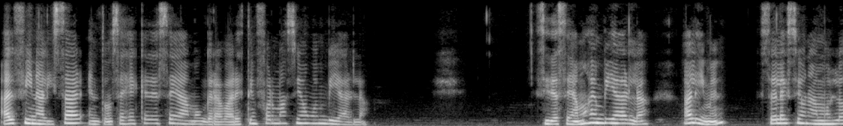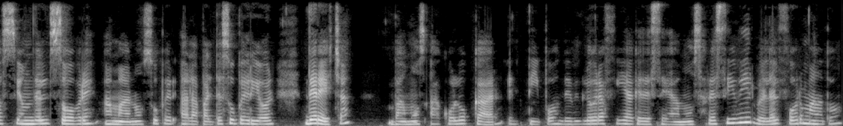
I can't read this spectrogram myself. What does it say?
Al finalizar, entonces es que deseamos grabar esta información o enviarla. Si deseamos enviarla al email, seleccionamos la opción del sobre a mano a la parte superior derecha vamos a colocar el tipo de bibliografía que deseamos recibir, ¿verdad? el formato,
